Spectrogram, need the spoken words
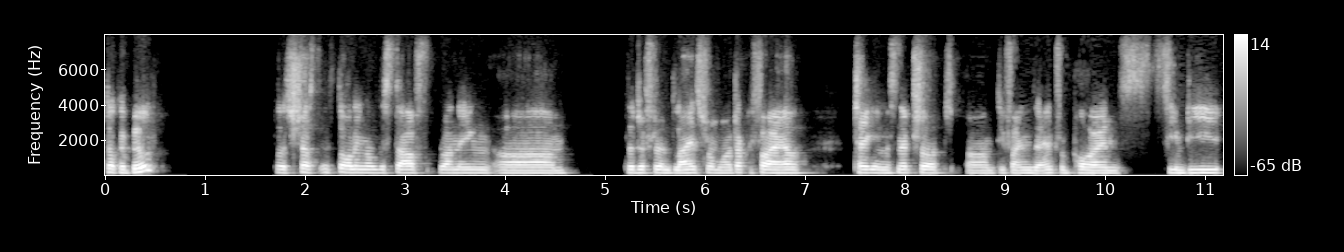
Docker build. So it's just installing all the stuff, running um, the different lines from our Docker file, taking a snapshot, um, defining the entry points, CMD,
